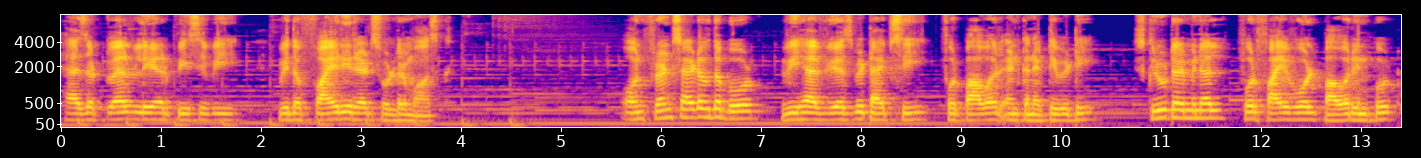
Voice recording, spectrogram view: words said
has a 12 layer PCB with a fiery red solder mask. On front side of the board, we have USB Type-C for power and connectivity, screw terminal for 5V power input,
